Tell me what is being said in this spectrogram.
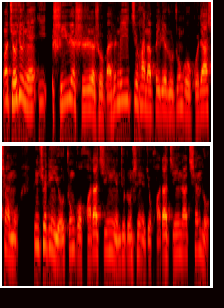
那么九九年一十一月十日的时候，百分之一计划呢被列入中国国家项目，并确定由中国华大基因研究中心，也就华大基因呢牵头，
